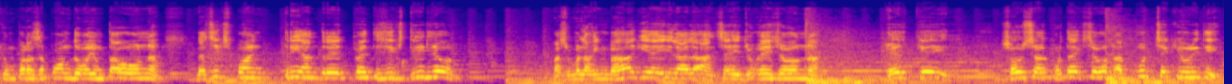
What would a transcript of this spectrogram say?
kumpara sa pondo ngayong taon na 6.326 trillion. Mas malaking bahagi ay ilalaan sa education, healthcare, social protection at food security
